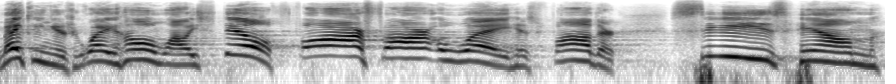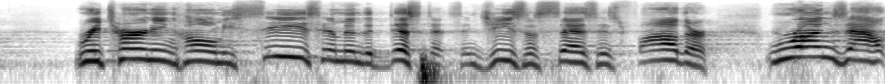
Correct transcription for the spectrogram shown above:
making his way home while he's still far, far away. His father sees him returning home. He sees him in the distance, and Jesus says his father runs out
